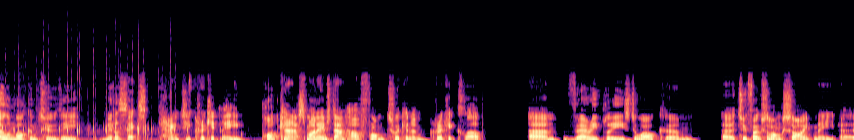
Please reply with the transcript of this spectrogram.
Hello and welcome to the Middlesex County Cricket League podcast. My name's Dan Huff from Twickenham Cricket Club. Um, very pleased to welcome uh, two folks alongside me uh,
